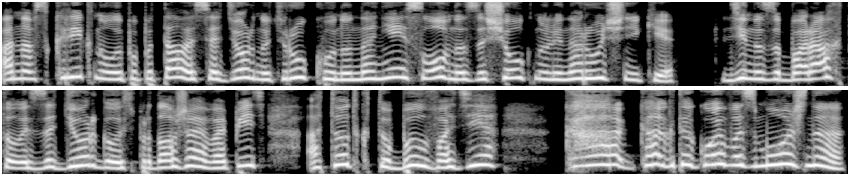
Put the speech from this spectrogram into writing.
Она вскрикнула и попыталась одернуть руку, но на ней словно защелкнули наручники. Дина забарахталась, задергалась, продолжая вопить, а тот, кто был в воде, «Как? Как такое возможно?»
